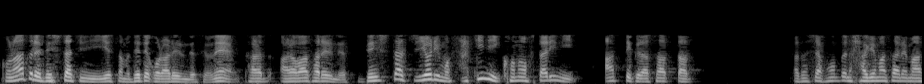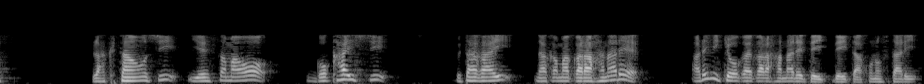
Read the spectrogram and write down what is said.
この後で弟子たちにイエス様出てこられるんですよね。表されるんです。弟子たちよりも先にこの二人に会ってくださった。私は本当に励まされます。落胆をし、イエス様を誤解し、疑い、仲間から離れ、ある意味教会から離れていっていたこの二人。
